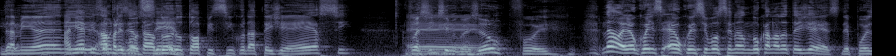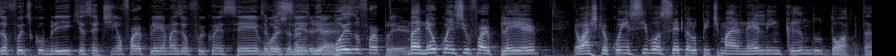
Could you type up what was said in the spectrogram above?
Damiani, A minha visão de apresentador você- do top 5 da TGS. Foi assim que você me conheceu? Foi. Não, eu conheci, é, eu conheci você no canal da TGS. Depois eu fui descobrir que você tinha o 4Player, mas eu fui conhecer Você você depois do 4Player. Mano, eu conheci o 4Player. Eu acho que eu conheci você pelo Pitmané linkando Dota.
